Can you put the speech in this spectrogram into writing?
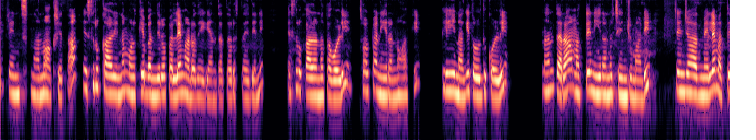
ಹಾಯ್ ಫ್ರೆಂಡ್ಸ್, ನಾನು ಅಕ್ಷತಾ. ಹೆಸರು ಕಾಳಿನ ಮೊಳಕೆ ಬಂದಿರೋ ಪಲ್ಯ ಮಾಡೋದು ಹೇಗೆ ಅಂತ ತೋರಿಸ್ತಾ ಇದ್ದೀನಿ. ಹೆಸರು ಕಾಳನ್ನು ತಗೊಳ್ಳಿ, ಸ್ವಲ್ಪ ನೀರನ್ನು ಹಾಕಿ ಕ್ಲೀನಾಗಿ ತೊಳೆದುಕೊಳ್ಳಿ. ನಂತರ ಮತ್ತೆ ನೀರನ್ನು ಚೇಂಜು ಮಾಡಿ, ಚೇಂಜ್ ಆದಮೇಲೆ ಮತ್ತೆ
